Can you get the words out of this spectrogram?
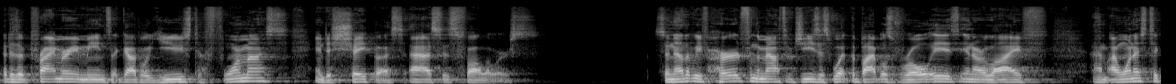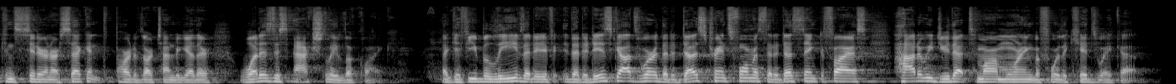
that is a primary means that God will use to form us and to shape us as his followers. So now that we've heard from the mouth of Jesus what the Bible's role is in our life, um, I want us to consider in our second part of our time together what does this actually look like? Like, if you believe that it, that it is God's word, that it does transform us, that it does sanctify us, how do we do that tomorrow morning before the kids wake up?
